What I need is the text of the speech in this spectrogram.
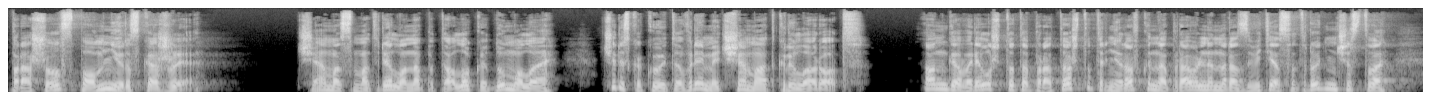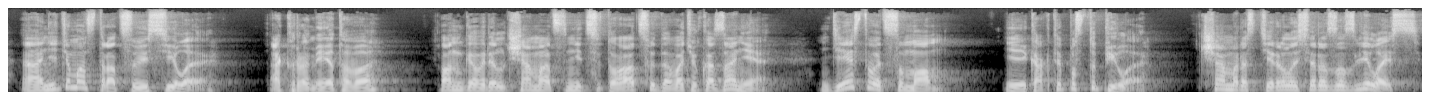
Прошу, вспомни и расскажи. Чама смотрела на потолок и думала, Через какое-то время Чама открыла рот. Он говорил что-то про то, что тренировка направлена на развитие сотрудничества, а не демонстрацию силы. А кроме этого, он говорил Чама оценить ситуацию давать указания, действовать с умом. И как ты поступила? Чама растерялась и разозлилась.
